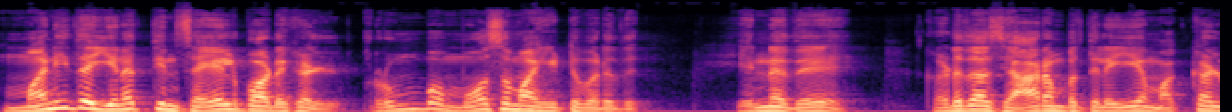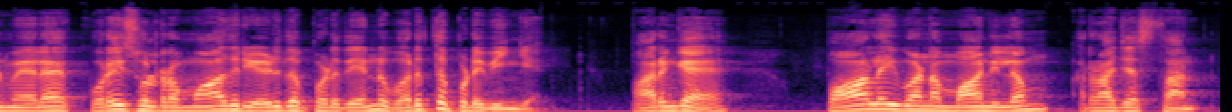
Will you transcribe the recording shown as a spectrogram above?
மனித இனத்தின் செயல்பாடுகள் ரொம்ப மோசமாகிட்டு வருது. என்னது? கடுதாசி ஆரம்பத்திலேயே மக்கள் மேலே குறை சொல்கிற மாதிரி எழுதப்படுதேன்னு வருத்தப்படுவீங்க. பாருங்க பாலைவன மாநிலம் ராஜஸ்தான்.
